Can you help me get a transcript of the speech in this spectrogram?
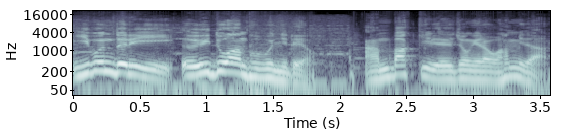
이분들이 의도한 부분이래요. 안 바뀔 예정이라고 합니다.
